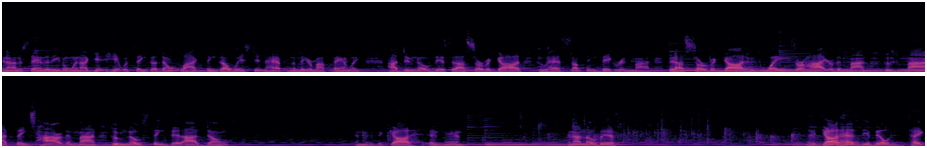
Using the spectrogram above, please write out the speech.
And I understand that even when I get hit with things I don't like, things I wish didn't happen to me or my family, I do know this that I serve a God who has something bigger in mind. That I serve a God whose ways are higher than mine, whose mind thinks higher than mine, who knows things that I don't. And that God, amen. And I know this that God has the ability to take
